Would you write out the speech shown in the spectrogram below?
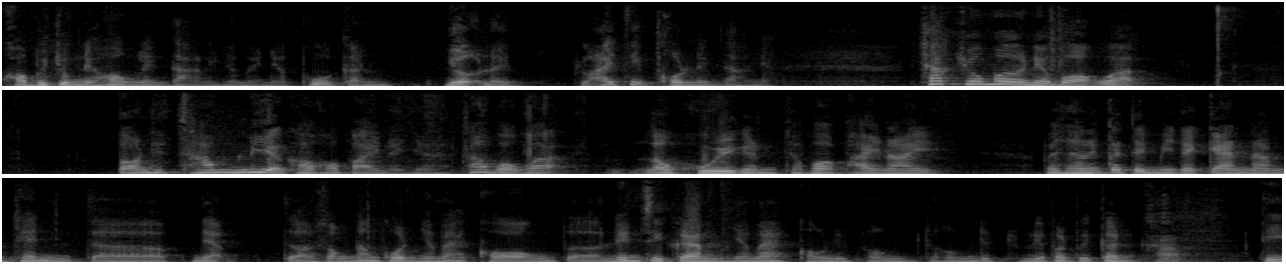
เข้าประชุมในห้องอะไรต่างๆนี่ใช่ไหมเนี่ยพูดกันเยอะเลยหลายสิบคนอะไรต่างๆเนี่ยชักชูเมอร์เนี่ยบอกว่า ตอนที่ทรัมป์เรียกเขาเข้าไปเนี่ยนะถ้าบอกว่าเราคุยกันเฉพาะภายใน เพราะฉะนั้นก็จะมีแต่แกนนำเช่นเอ่อเนี่ยเอ่อสองสามคนใช่ไหมของลินซี่แกรมใช่ไหมของของของรีพับลิกันครับที่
